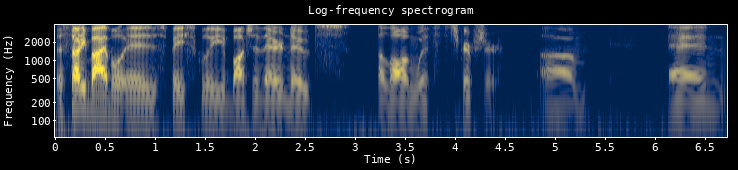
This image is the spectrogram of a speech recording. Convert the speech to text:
the study bible is basically a bunch of their notes along with scripture. Um and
